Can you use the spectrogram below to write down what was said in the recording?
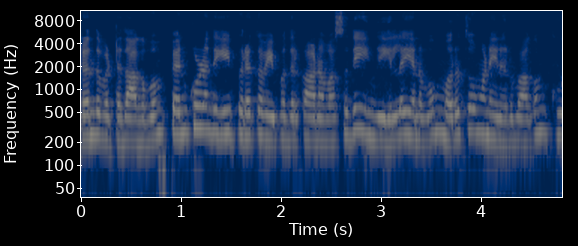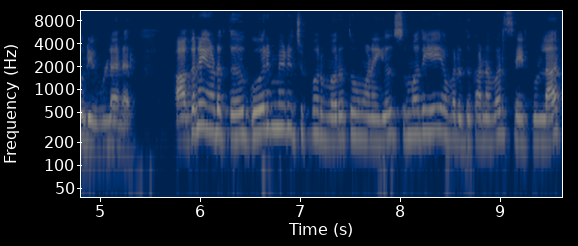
இறந்துவிட்டதாகவும் பெண் குழந்தையை பிறக்க வைப்பதற்கான வசதி இங்கு இல்லை எனவும் மருத்துவமனை நிர்வாகம் கூறியுள்ளனர். அதனை அடுத்து கோரிமேடு ஜிப்மர் மருத்துவமனையில் சுமதியை அவரது கணவர் சேர்த்துள்ளார்.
